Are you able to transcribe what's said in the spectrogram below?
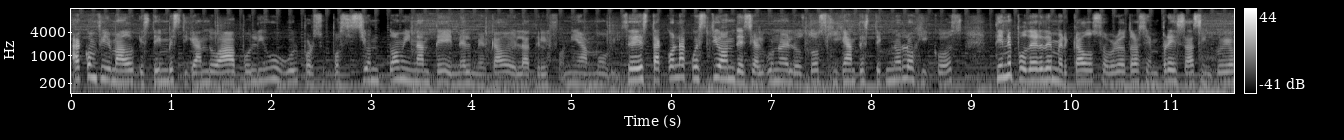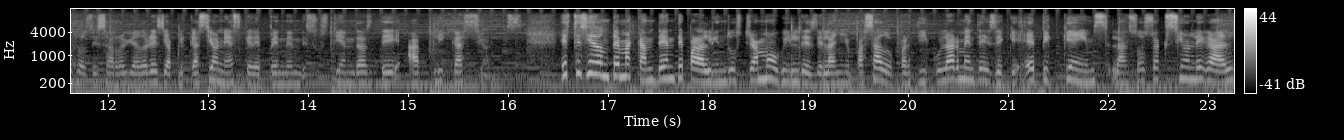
ha confirmado que está investigando a Apple y Google por su posición dominante en el mercado de la telefonía móvil. Se destacó la cuestión de si alguno de los dos gigantes tecnológicos tiene poder de mercado sobre otras empresas, incluidos los desarrolladores de aplicaciones que dependen de sus tiendas de aplicaciones. Este ha sido un tema candente para la industria móvil desde el año pasado, particularmente desde que Epic Games lanzó su acción legal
